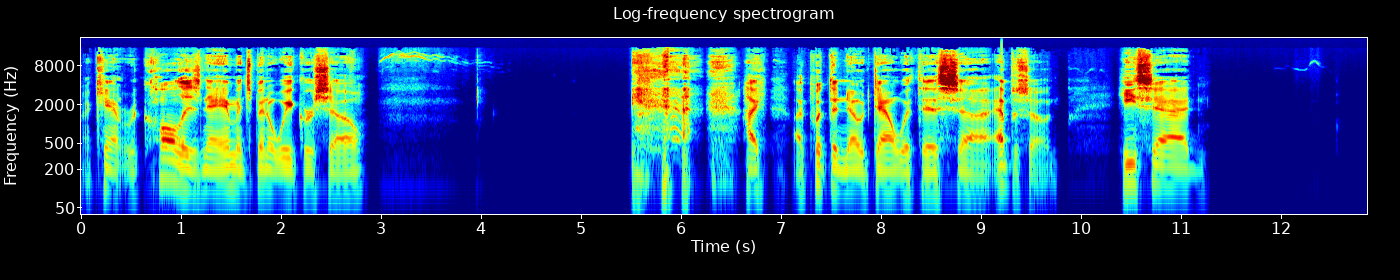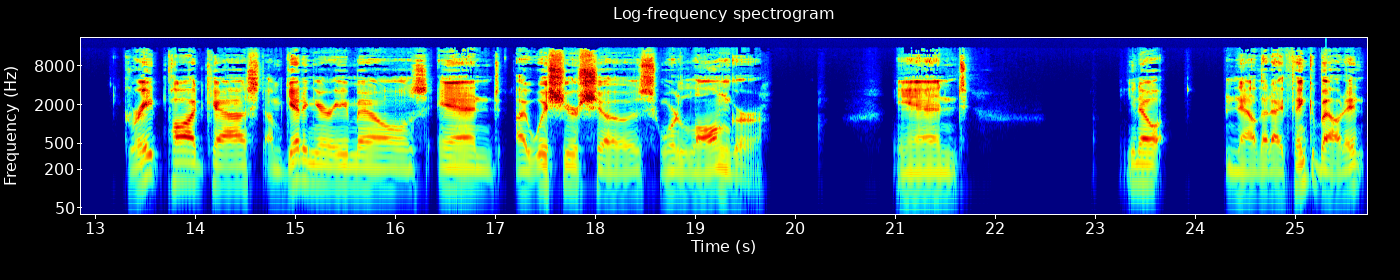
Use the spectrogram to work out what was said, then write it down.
I can't recall his name. It's been a week or so. I I put the note down with this uh, episode. He said, Great podcast. I'm getting your emails and I wish your shows were longer. And, you know, now that I think about it,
